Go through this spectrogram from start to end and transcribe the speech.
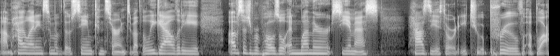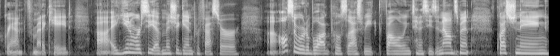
um, highlighting some of those same concerns about the legality of such a proposal and whether CMS has the authority to approve a block grant for Medicaid. Uh, a University of Michigan professor uh, also wrote a blog post last week following Tennessee's announcement, questioning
